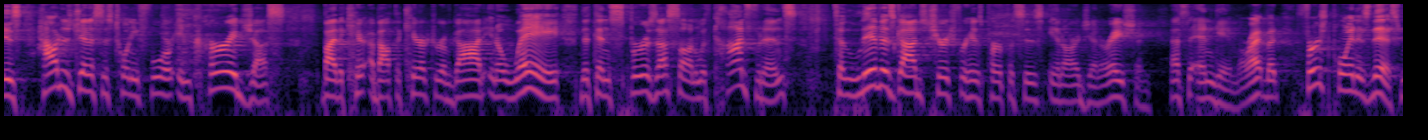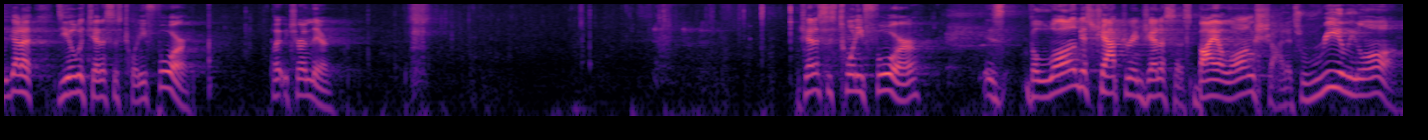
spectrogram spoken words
is how does Genesis 24 encourage us by the about the character of God in a way that then spurs us on with confidence to live as God's church for his purposes in our generation. That's the end game, all right? But first point is this. We got to deal with Genesis 24. Let me turn there. Genesis 24 is the longest chapter in Genesis by a long shot. It's really long.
